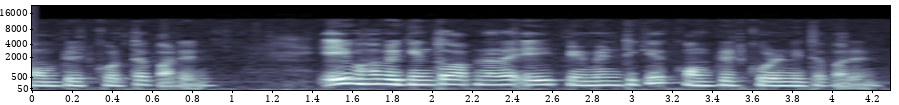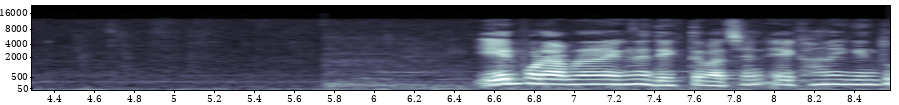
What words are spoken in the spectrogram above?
কমপ্লিট করতে পারেন। এইভাবে কিন্তু আপনারা এই পেমেন্টটিকে কমপ্লিট করে নিতে পারেন। এরপরে আপনারা এখানে দেখতে পাচ্ছেন, এখানে কিন্তু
